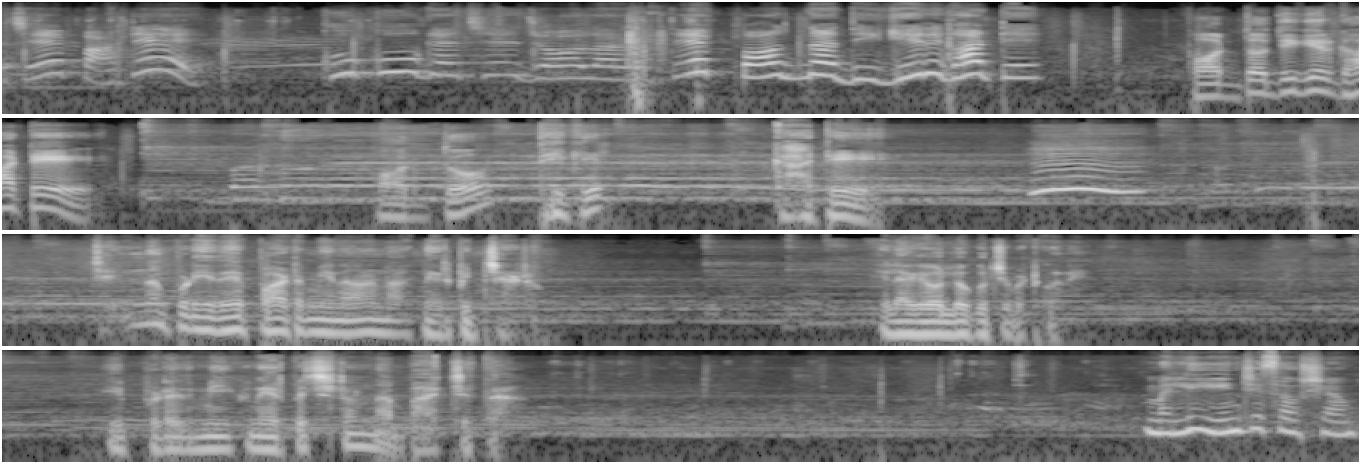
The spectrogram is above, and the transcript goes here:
গেছে পাটে কুকু গেছে জল আনতে পদ্মা দিঘির ঘাটে পদ্ম দিঘির ঘাটে পদ্ম দিঘির ఘాటే చిన్నప్పుడు ఇదే పాట మీ నాన్న నాకు నేర్పించాడు ఇలాగే ఒళ్ళో కూర్చోబెట్టుకొని ఇప్పుడు అది మీకు నేర్పించడం నా బాధ్యత మళ్ళీ ఏం చేసావు శ్యామ్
